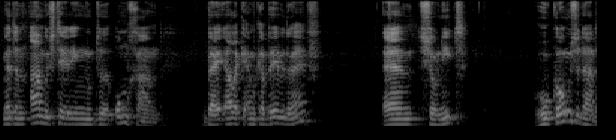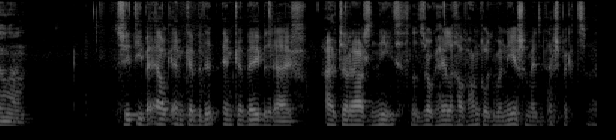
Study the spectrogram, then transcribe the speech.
met een aanbesteding moeten omgaan bij elk MKB-bedrijf? En zo niet, hoe komen ze daar dan aan? Zit die bij elk MKB-bedrijf? Uiteraard niet. Dat is ook heel erg afhankelijk wanneer ze met dit aspect eh,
